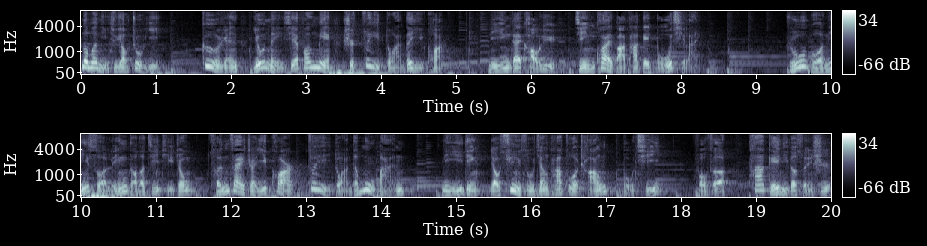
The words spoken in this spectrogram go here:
那么你就要注意，个人有哪些方面是最短的一块，你应该考虑尽快把它给补起来。如果你所领导的集体中存在着一块最短的木板，你一定要迅速将它做长补齐，否则它给你的损失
